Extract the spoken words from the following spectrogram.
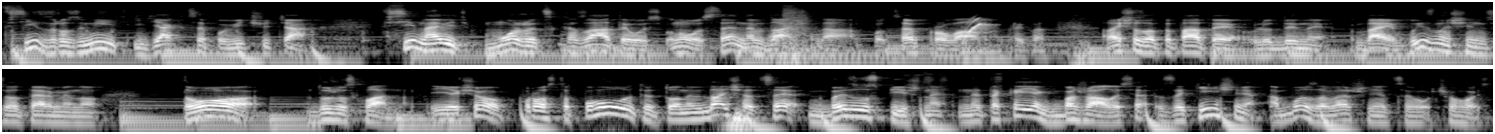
всі зрозуміють, як це по відчуттях. Всі навіть можуть сказати, ось ну ось це невдача, да, бо це провал, наприклад. Але якщо запитати у людини, дай визначення цього терміну, то дуже складно. І якщо просто погуглити, то невдача це безуспішне, не таке, як бажалося, закінчення або завершення цього чогось.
